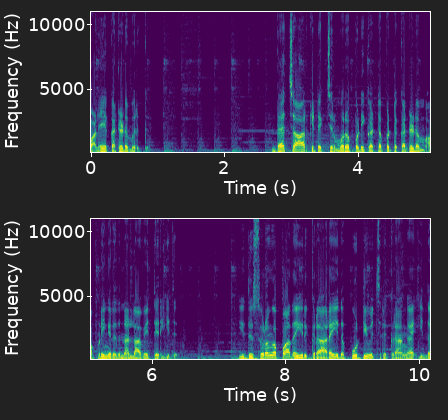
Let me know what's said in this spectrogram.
பழைய கட்டிடம் இருக்குது டச் ஆர்கிடெக்சர் முறைப்படி கட்டப்பட்ட கட்டிடம் அப்படிங்கிறது நல்லாவே தெரியுது. இது சுரங்கப்பாதை இருக்கிற அறை இதை பூட்டி வச்சிருக்கிறாங்க. இந்த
